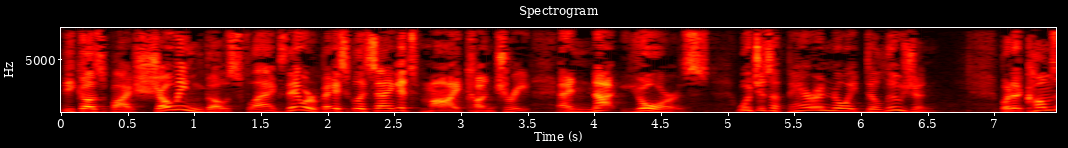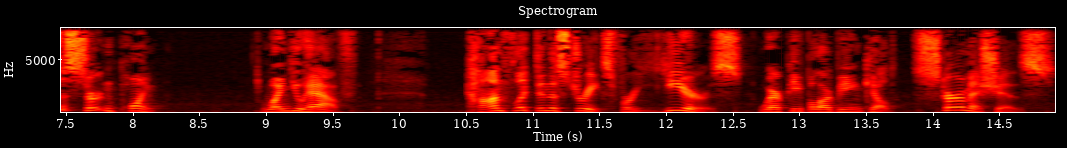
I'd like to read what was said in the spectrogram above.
because by showing those flags, they were basically saying it's my country and not yours which is a paranoid delusion. But it comes a certain point when you have conflict in the streets for years where people are being killed, skirmishes,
